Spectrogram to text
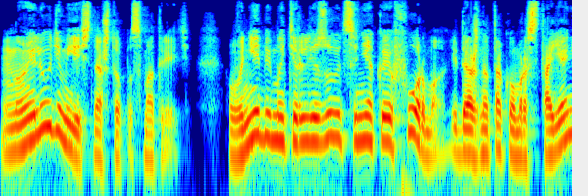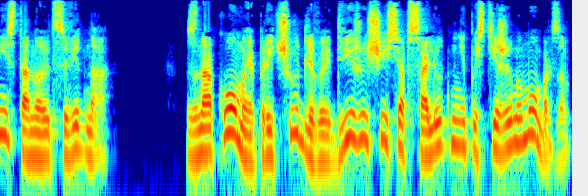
Но и людям есть на что посмотреть. В небе материализуется некая форма, и даже на таком расстоянии становится видна. Знакомая, причудливая, движущаяся абсолютно непостижимым образом.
